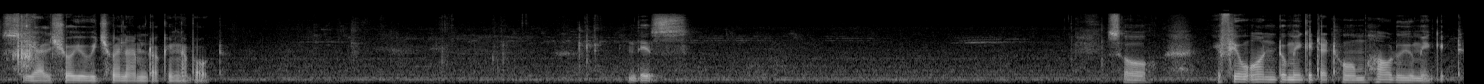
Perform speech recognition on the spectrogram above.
See, I'll show you which one I'm talking about. This. So, if you want to make it at home, how do you make it?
